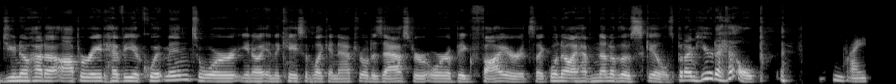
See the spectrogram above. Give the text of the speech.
Do you know how to operate heavy equipment? Or, you know, in the case of like a natural disaster or a big fire, it's like, well, no, I have none of those skills, but I'm here to help. Right.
